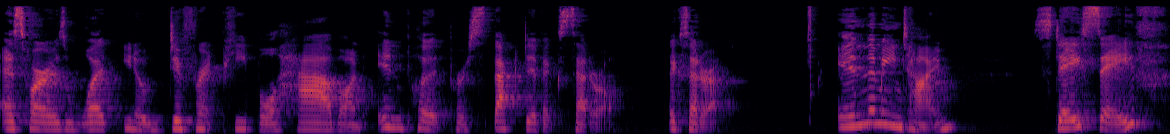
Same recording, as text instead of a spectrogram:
as far as what you know different people have on input, perspective, etc., etc. In the meantime, stay safe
